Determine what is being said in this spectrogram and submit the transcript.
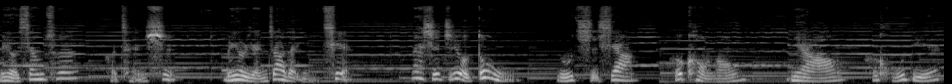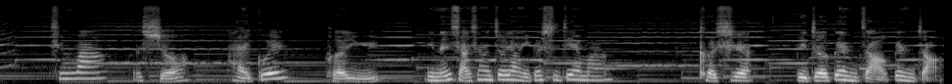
没有乡村和城市，没有人造的一切。那时只有动物，如齿象和恐龙，鸟和蝴蝶，青蛙和蛇，海龟和鱼。你能想象这样一个世界吗？可是，比这更早、更早、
